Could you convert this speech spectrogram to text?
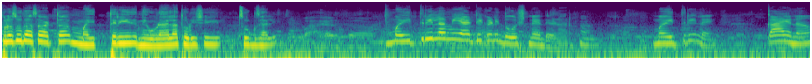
तुला सुद्धा असं वाटतं मैत्री निवडायला थोडीशी चूक झाली? मैत्रीला मी या ठिकाणी दोष नाही देणार. मैत्री नाही. काय ना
